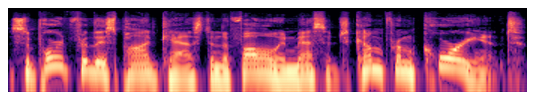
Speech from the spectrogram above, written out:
Support for this podcast and the following message come from Corient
